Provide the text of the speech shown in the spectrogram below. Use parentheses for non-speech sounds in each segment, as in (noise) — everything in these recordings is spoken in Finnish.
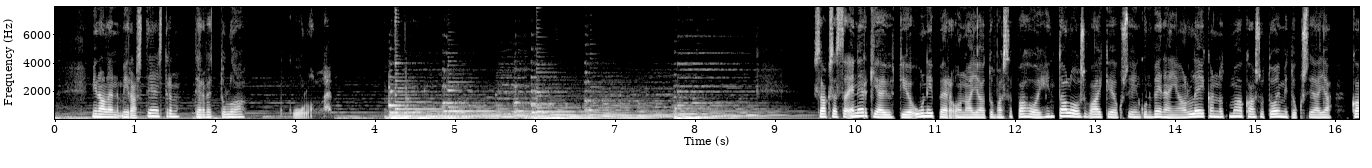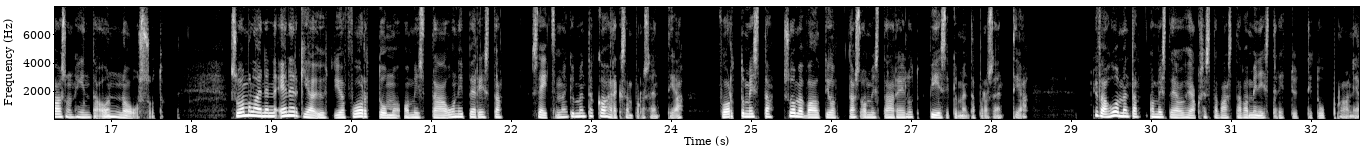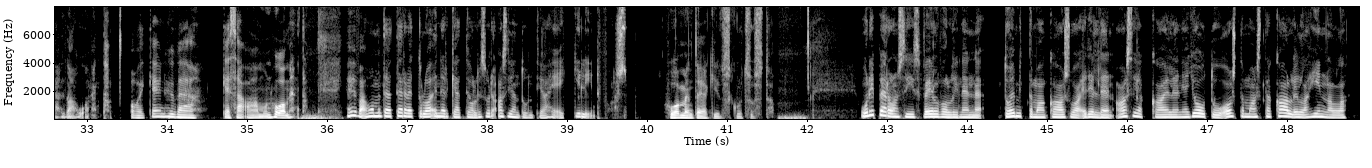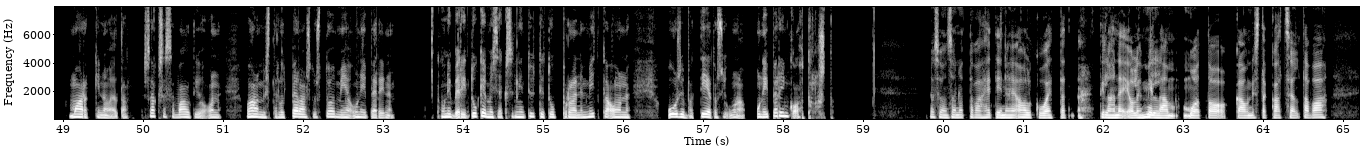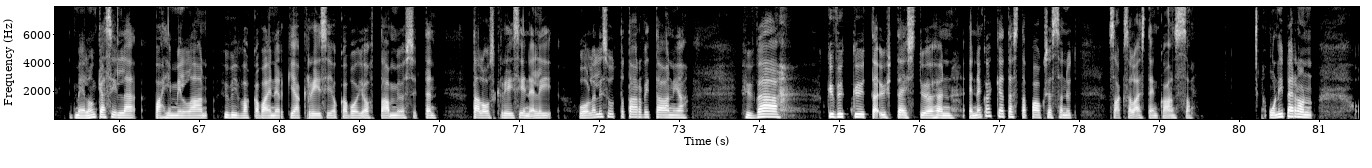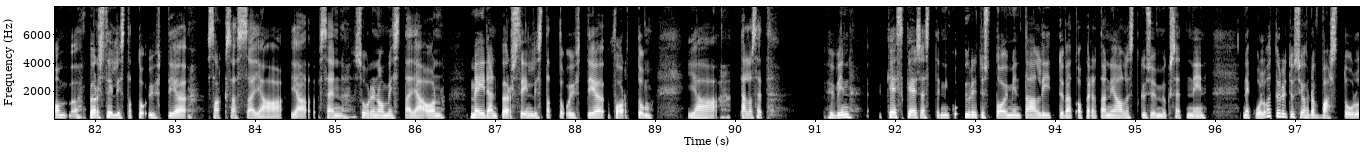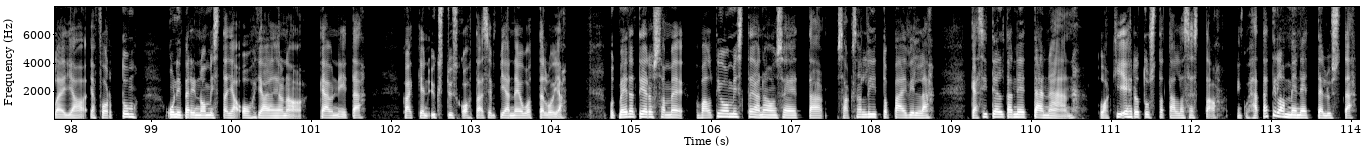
Minä olen Mira Stenström, tervetuloa kuulolle. Saksassa energiayhtiö Uniper on ajautumassa pahoihin talousvaikeuksiin, kun Venäjä on leikannut maakaasutoimituksia ja kaasun hinta on noussut. Suomalainen energiayhtiö Fortum omistaa Uniperista 78 prosenttia. Fortumista Suomen valtio taas omistaa reilut 50 prosenttia. Hyvää huomenta omistajaohjauksesta vastaava ministeri Tytti Tuppuraan ja hyvää huomenta. Oikein hyvää kesäaamun huomenta. Ja hyvää huomenta ja tervetuloa energiateollisuuden asiantuntija Heikki Lindfors. Huomenta ja kiitos kutsusta. Uniper on siis velvollinen toimittamaan kaasua edelleen asiakkailleen ja joutuu ostamaan sitä kallilla hinnalla markkinoilta. Saksassa valtio on valmistellut pelastustoimia Uniperin, Uniperin tukemiseksi, niin Tytti Tuppurainen, mitkä on uusimmat tietosi Uniperin kohtalosta? No se on sanottava heti näin alkuun, että tilanne ei ole millään muotoa kaunista katseltavaa. Meillä on käsillä pahimmillaan hyvin vakava energiakriisi, joka voi johtaa myös sitten talouskriisiin, eli huolellisuutta tarvitaan ja hyvää kyvykkyyttä yhteistyöhön, ennen kaikkea tässä tapauksessa nyt saksalaisten kanssa. Uniper on, on pörssiin listattu yhtiö Saksassa ja, ja sen suurin omistaja on meidän pörssiin listattu yhtiö Fortum. Ja tällaiset hyvin keskeisesti niin yritystoimintaan liittyvät operationaaliset kysymykset, niin ne kuuluvat yritysjohdon vastuulle ja, ja Fortum Uniperin omistaja ohjaajana käy niitä – kaikkein yksityiskohtaisempia neuvotteluja. Mutta meidän tiedossamme valtioomistajana on se, että Saksan liittopäivillä käsiteltäneet tänään lakiehdotusta tällaisesta niin kuin hätätilamenettelystä,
